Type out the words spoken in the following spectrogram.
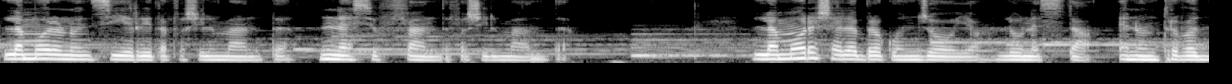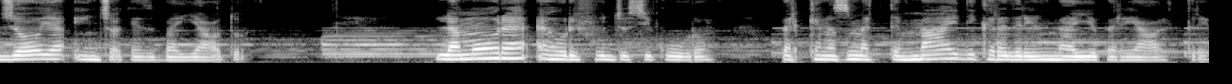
L'amore non si irrita facilmente, né si offende facilmente. L'amore celebra con gioia l'onestà e non trova gioia in ciò che è sbagliato. L'amore è un rifugio sicuro perché non smette mai di credere il meglio per gli altri.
